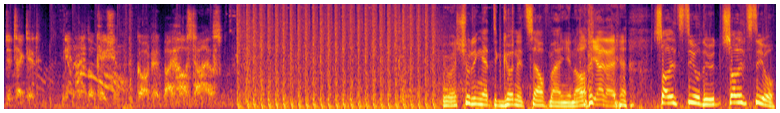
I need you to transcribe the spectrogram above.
Detected. Nearby location. Guarded by hostiles. We were shooting at the gun itself, man, you know? yeah, yeah. Solid steel, dude. Solid steel.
